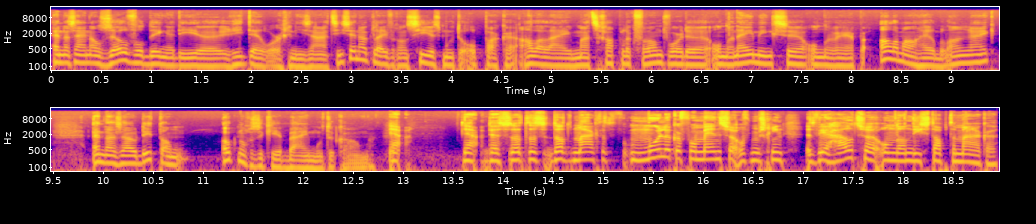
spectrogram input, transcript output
En er zijn al zoveel dingen die eh, retailorganisaties en ook leveranciers moeten oppakken. Allerlei maatschappelijk verantwoorde ondernemingsonderwerpen. Allemaal heel belangrijk. En daar zou dit dan ook nog eens een keer bij moeten komen. Ja. Ja, dus dat, dat maakt het moeilijker voor mensen, of misschien het weerhoudt ze om dan die stap te maken.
